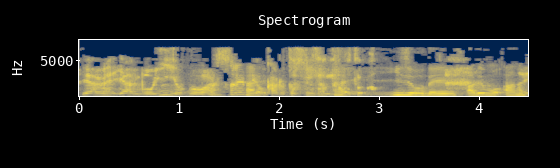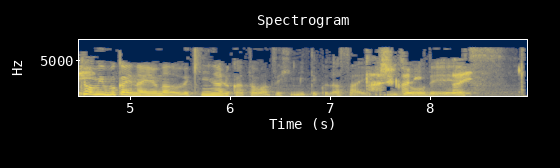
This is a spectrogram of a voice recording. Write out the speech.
いやいやもういいよ。もう忘れてよ、はいカルト集団のはい。こと、以上です。あでもあの、はい。興味深い内容なので気になる方はぜひ見てください。以上です、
